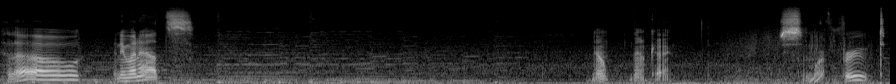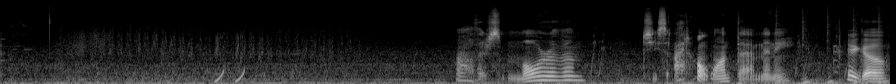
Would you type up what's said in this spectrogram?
Hello? Anyone else? Fruit. Oh, there's more of them? Jeez, I don't want that many. Here you go.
